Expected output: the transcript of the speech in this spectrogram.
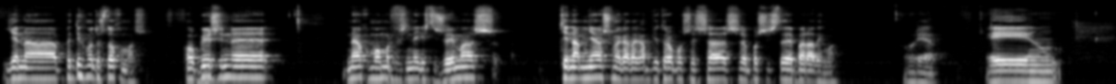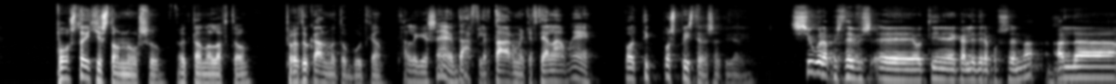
για να πετύχουμε το στόχο μας. Ο οποίος είναι να έχουμε όμορφες γυναίκες στη ζωή μας και να μοιάσουμε κατά κάποιο τρόπο σε εσάς όπως είστε παράδειγμα. Ωραία. Ε, πώς το είχες στο νου σου ότι ήταν όλο αυτό; Πρωτού κάνουμε το bootcamp. Θα έλεγε, Ε, εντάξει, φλερτάρουμε και αυτοί, αλλά ε, πώς πίστευες ότι ήταν; Σίγουρα πιστεύεις ε, ότι είναι καλύτερη από σένα, αλλά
